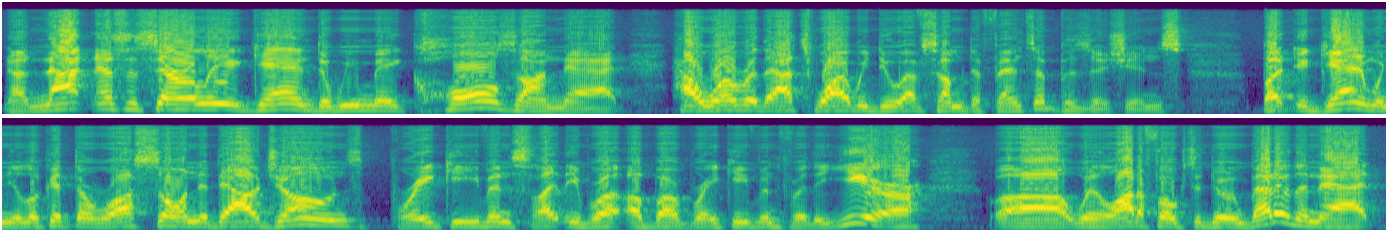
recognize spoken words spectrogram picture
Now, not necessarily, again, do we make calls on that. However, that's why we do have some defensive positions. But again, when you look at the Russell and the Dow Jones, break even, slightly above break even for the year, uh, with a lot of folks are doing better than that.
